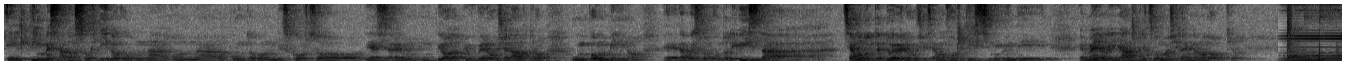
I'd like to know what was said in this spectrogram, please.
e il team è stato assortito con, con, appunto, con un discorso di essere un, un pilota più veloce, l'altro un po' meno. Eh, da questo punto di vista siamo tutti e due veloci, siamo fortissimi, quindi è meglio che gli altri insomma, ci tengano d'occhio.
